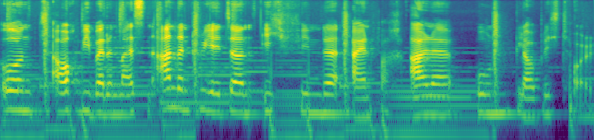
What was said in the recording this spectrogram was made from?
und auch wie bei den meisten anderen Creatoren, ich finde einfach alle unglaublich toll.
